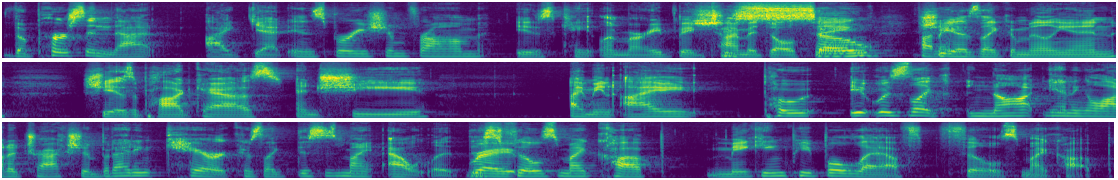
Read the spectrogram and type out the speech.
the person that I get inspiration from is Caitlin Murray, big time adulting. so she has like a million. She has a podcast, and she, I mean, I po. It was like not getting a lot of traction, but I didn't care because like this is my outlet. This Right. fills my cup. Making people laugh fills my cup.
